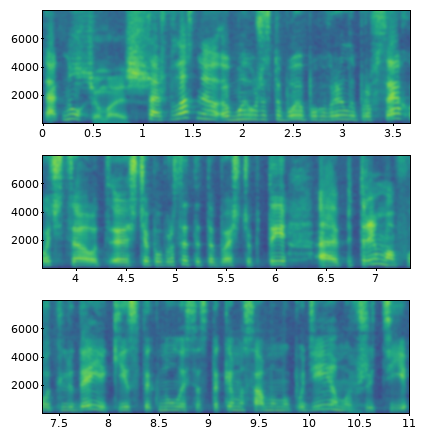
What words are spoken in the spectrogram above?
Так, ну Що маєш? Саш, власне, ми вже з тобою поговорили про все. Хочеться от е, ще попросити тебе, щоб ти е, підтримав от людей, які стикнулися з такими самими подіями в житті.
